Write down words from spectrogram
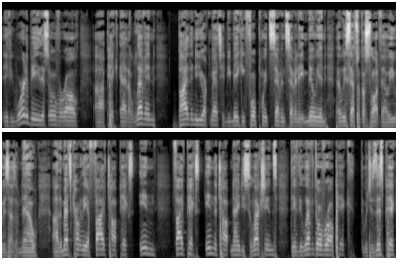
And if he were to be this overall uh, pick at 11, by the New York Mets, he'd be making 4.778 million. At least that's what the slot value is as of now. Uh, the Mets currently have five top picks in five picks in the top 90 selections. They have the 11th overall pick, which is this pick,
